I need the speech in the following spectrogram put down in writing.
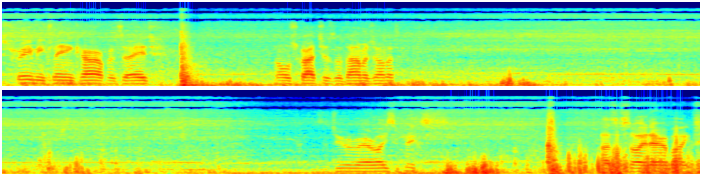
Extremely clean car for its age. No scratches or damage on it. It's a dual rear Isofix. Has the side airbags.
